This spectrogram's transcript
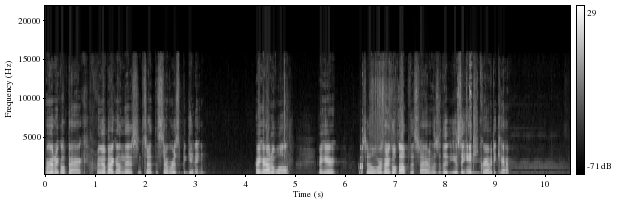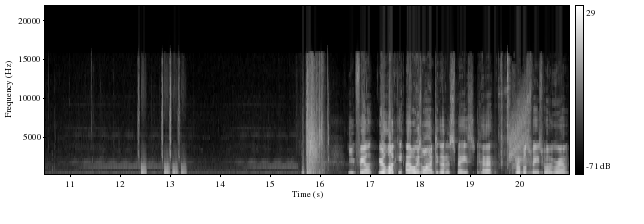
We're gonna go back. We're gonna go back on this and start the start. Where's the beginning? Right here, out of wall. Right here. So we're gonna go up this time. Let's use the anti-gravity cap. You fail. You're lucky. I always wanted to go to space. Kerbal Space Program.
